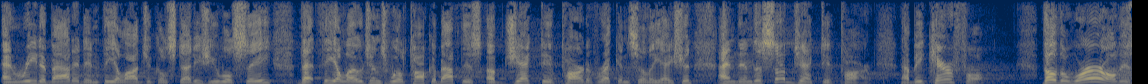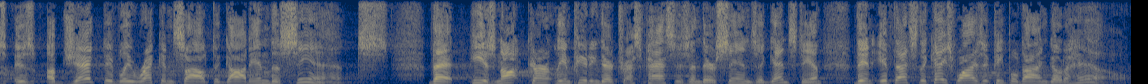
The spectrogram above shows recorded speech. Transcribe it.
and read about it in theological studies, you will see that theologians will talk about this objective part of reconciliation and then the subjective part. Now be careful. Though the world is, is objectively reconciled to God in the sense that he is not currently imputing their trespasses and their sins against him, then if that's the case, why is it people die and go to hell?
